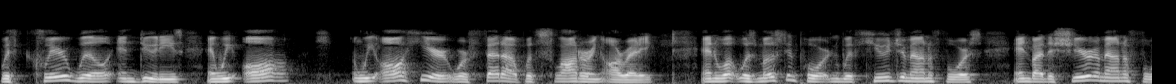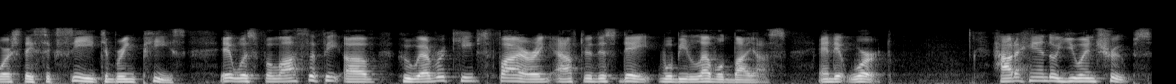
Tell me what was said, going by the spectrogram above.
with clear will and duties, and we all and we all here were fed up with slaughtering already and what was most important with huge amount of force and by the sheer amount of force they succeed to bring peace. It was philosophy of whoever keeps firing after this date will be leveled by us. And it worked. How to handle UN troops.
